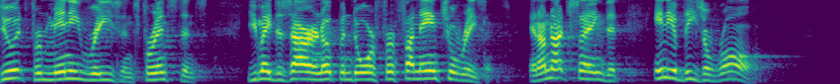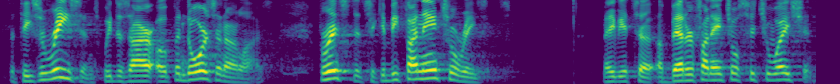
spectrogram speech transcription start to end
do it for many reasons. For instance, you may desire an open door for financial reasons. And I'm not saying that any of these are wrong, but these are reasons we desire open doors in our lives. For instance, it could be financial reasons. Maybe it's a, a better financial situation.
